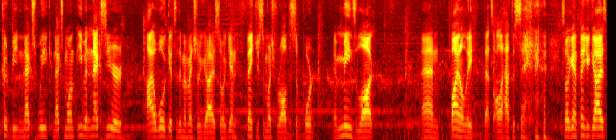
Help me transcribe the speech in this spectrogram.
could be next week, next month, even next year. I will get to them eventually, guys. So again, thank you so much for all the support. It means a lot. And finally, that's all I have to say. so again, thank you guys.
